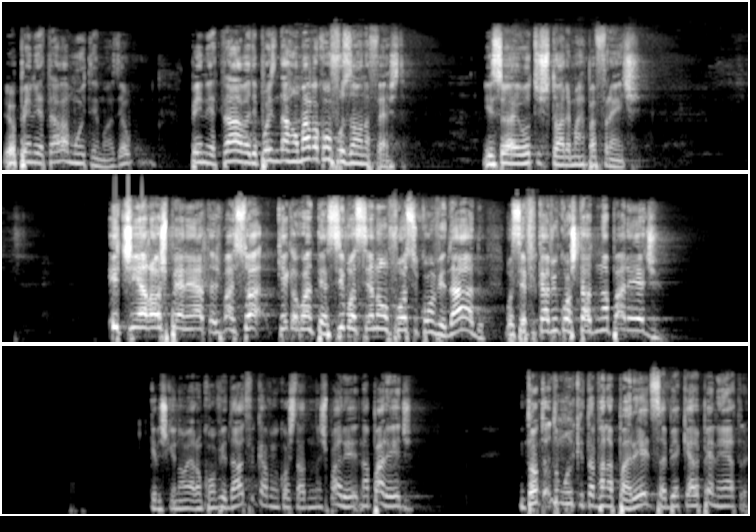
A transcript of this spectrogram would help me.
Eu penetrava muito, irmãos. Eu penetrava, depois ainda arrumava confusão na festa. Isso é outra história mais para frente. E tinha lá os penetras, mas só o que, que acontece? Se você não fosse convidado, você ficava encostado na parede. Aqueles que não eram convidados ficavam encostados nas parede, na parede. Então todo mundo que estava na parede sabia que era penetra.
